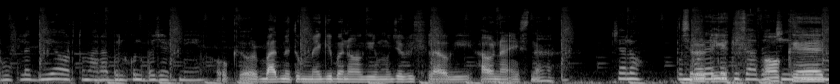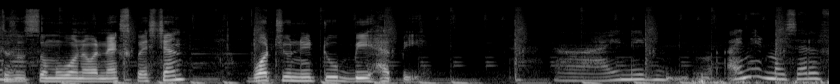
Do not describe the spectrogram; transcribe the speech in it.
भूख लगी है और तुम्हारा बिल्कुल बजट नहीं है। ओके और बाद में तुम मैगी बनाओगी मुझे भी खिलाओगी। हाउ नाइस ना? चलो तुम चलो ठीक है। Okay. So move on our next question what you need to be happy I need I need myself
